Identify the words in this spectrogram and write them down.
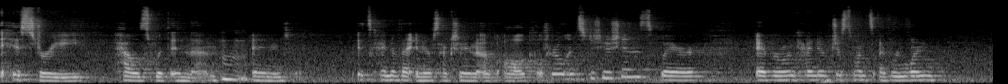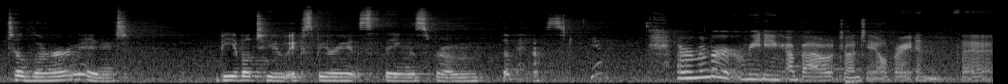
history housed within them. Mm-hmm. And it's kind of that intersection of all cultural institutions where everyone kind of just wants everyone to learn and be able to experience things from the past. Yeah. I remember reading about John J. Albright and the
